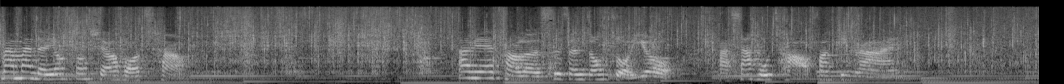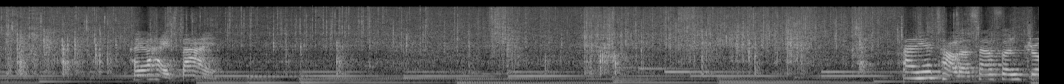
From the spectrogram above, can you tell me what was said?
慢慢的用中小火炒，大约炒了四分钟左右，把珊瑚草放进来。还有海带，大约炒了三分钟，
